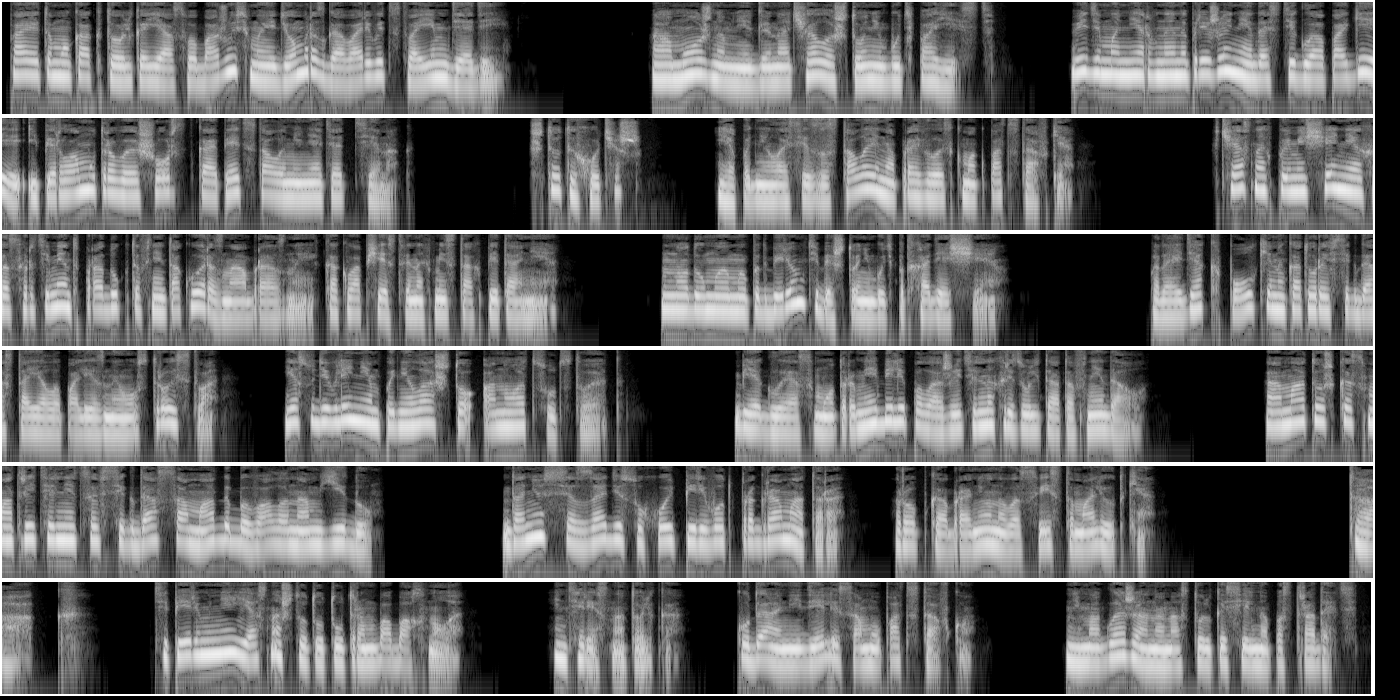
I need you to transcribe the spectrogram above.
Поэтому, как только я освобожусь, мы идем разговаривать с твоим дядей. А можно мне для начала что-нибудь поесть? Видимо, нервное напряжение достигло апогея, и перламутровая шорстка опять стала менять оттенок. «Что ты хочешь?» Я поднялась из-за стола и направилась к маг-подставке. В частных помещениях ассортимент продуктов не такой разнообразный, как в общественных местах питания. Но, думаю, мы подберем тебе что-нибудь подходящее. Подойдя к полке, на которой всегда стояло полезное устройство, я с удивлением поняла, что оно отсутствует. Беглый осмотр мебели положительных результатов не дал. А матушка-смотрительница всегда сама добывала нам еду. Донесся сзади сухой перевод программатора — робко оброненного свиста малютки. Так, теперь мне ясно, что тут утром бабахнуло. Интересно только, куда они дели саму подставку? Не могла же она настолько сильно пострадать?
